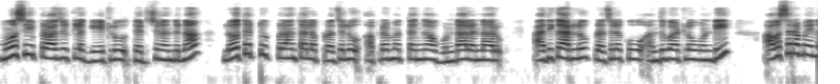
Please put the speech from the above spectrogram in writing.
మూసీ ప్రాజెక్టుల గేట్లు తెరిచినందున లోతట్టు ప్రాంతాల ప్రజలు అప్రమత్తంగా ఉండాలన్నారు. అధికారులు ప్రజలకు అందుబాటులో ఉండి అవసరమైన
